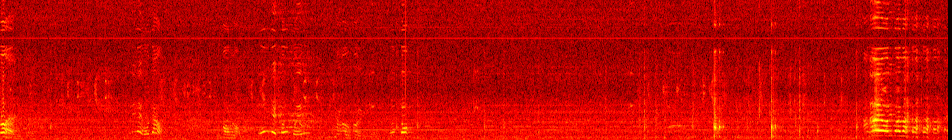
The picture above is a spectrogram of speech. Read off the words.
哎，你来无到？到了。我们在收回。你叫二快一点。我到。bye bye.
